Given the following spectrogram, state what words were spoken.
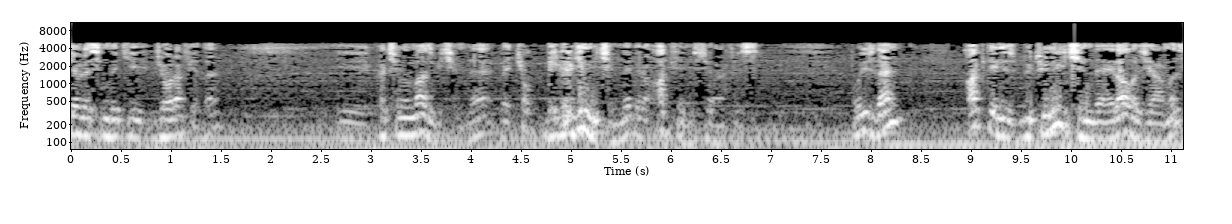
çevresindeki coğrafyada e, kaçınılmaz biçimde ve çok belirgin biçimde bir Akdeniz coğrafyası. O yüzden Akdeniz bütünü içinde ele alacağımız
